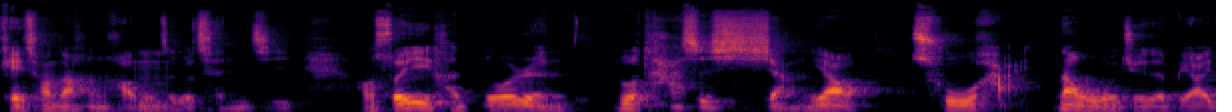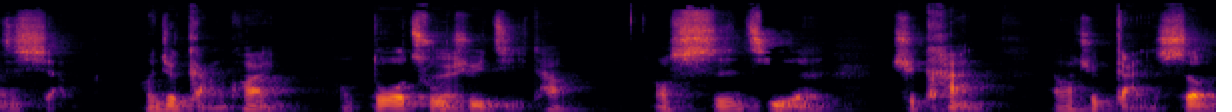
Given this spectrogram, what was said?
可以创造很好的这个成绩，哦，所以很多人如果他是想要出海，那我觉得不要一直想，我就赶快多出去几趟，哦，实际的去看，然后去感受，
